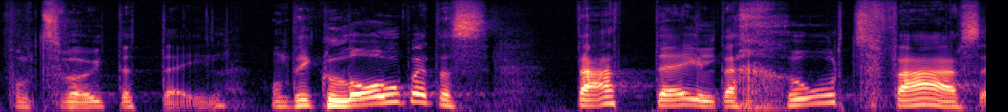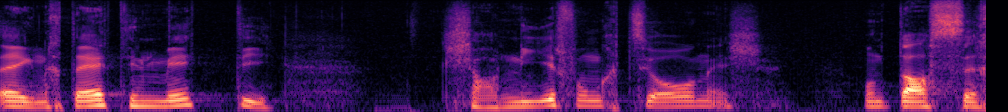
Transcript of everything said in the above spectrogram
vom zweiten Teil. Und ich glaube, dass dieser Teil, der kurze Vers eigentlich dort in der Mitte, die Scharnierfunktion ist. Und dass sich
